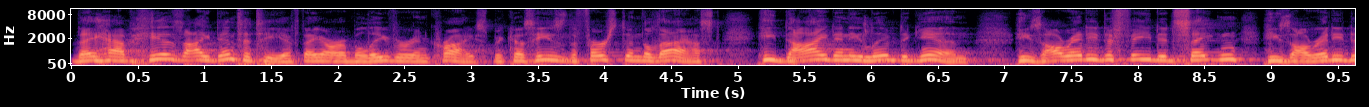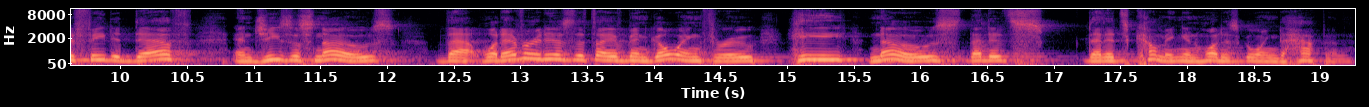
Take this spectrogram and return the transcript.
They have His identity if they are a believer in Christ, because He's the first and the last. He died and He lived again. He's already defeated Satan, He's already defeated death, and Jesus knows that whatever it is that they have been going through, He knows that it's, that it's coming and what is going to happen.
